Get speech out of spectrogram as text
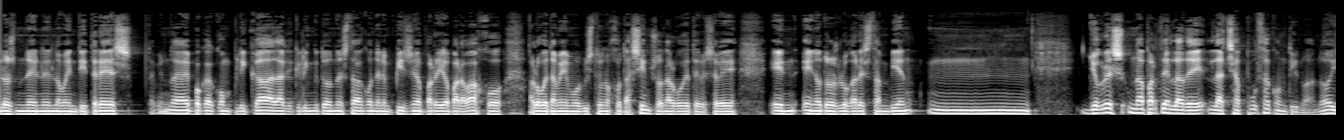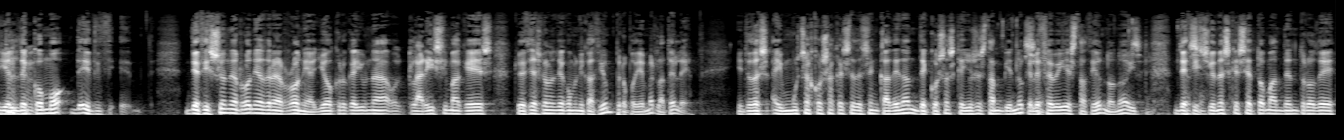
los, en el 93, también una época complicada, que Clinton estaba con el empisme para arriba para abajo, algo que también hemos visto en J. Simpson, algo que se ve en, en otros lugares también. Mm, yo creo que es una parte en la de la chapuza continua, ¿no? Y el de cómo decisión errónea de errónea. Yo creo que hay una clarísima que es, tú decías que no tenía comunicación, pero podían ver la tele. Y entonces hay muchas cosas que se desencadenan de cosas que ellos están viendo que el FBI está haciendo, ¿no? Y decisiones que se toman dentro de,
